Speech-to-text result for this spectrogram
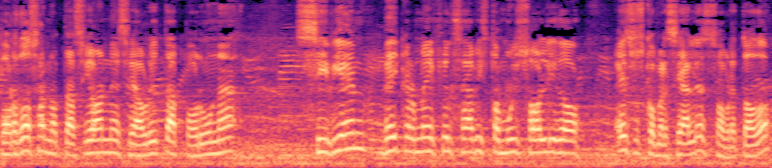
por dos anotaciones y ahorita por una. Si bien Baker Mayfield se ha visto muy sólido en sus comerciales, sobre todo,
